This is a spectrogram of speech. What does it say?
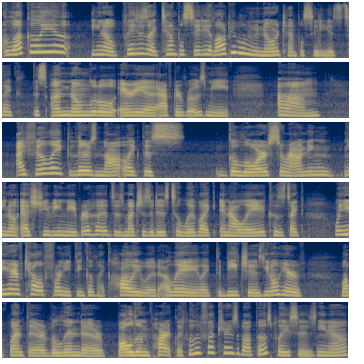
luckily, you know, places like Temple City, a lot of people don't even know where Temple City is. It's like this unknown little area after Rosemead. Um, I feel like there's not like this galore surrounding, you know, SGV neighborhoods as much as it is to live like in LA. Because it's like when you hear of California, you think of like Hollywood, LA, like the beaches. You don't hear of La Puente or Valinda or Baldwin Park. Like who the fuck cares about those places, you know?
